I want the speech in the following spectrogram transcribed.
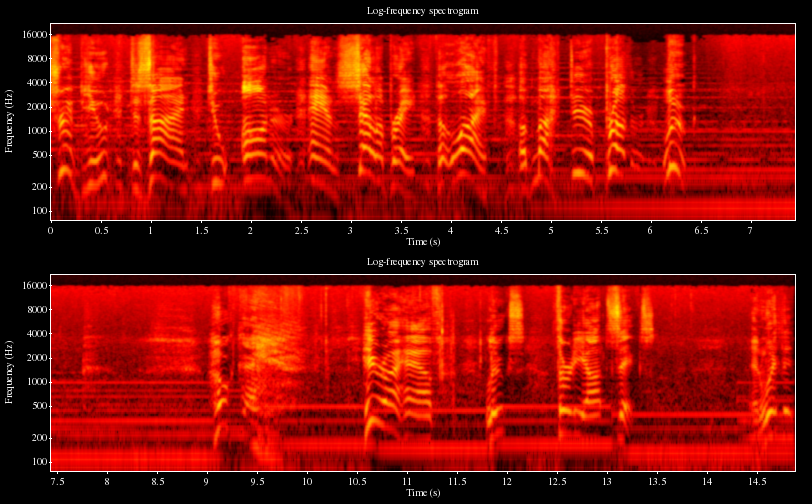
tribute designed to honor and celebrate the life of my dear brother, Luke. Okay, here I have Luke's 30 6, and with it,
